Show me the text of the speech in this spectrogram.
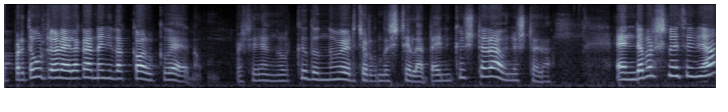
അപ്പുറത്തെ കുട്ടികളെല്ലാം കണ്ടു ഇതൊക്കെ അവൾക്ക് വേണം. പക്ഷെ ഞങ്ങൾക്ക് ഇതൊന്നും മേടിച്ചു കൊടുക്കുന്നത് ഇഷ്ടമല്ല കേട്ടോ. എനിക്കും ഇഷ്ടമല്ല അവനും ഇഷ്ടമല്ല. എന്റെ പ്രശ്നം വെച്ച് കഴിഞ്ഞാൽ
